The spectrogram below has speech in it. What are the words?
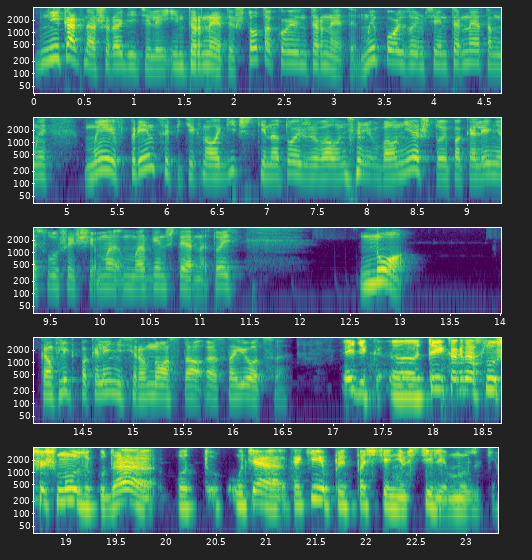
не как наши родители интернеты. Что такое интернеты? Мы пользуемся интернетом, мы, мы в принципе технологически на той же волне, волне что и поколение, слушающее Моргенштерна. То есть, но конфликт поколений все равно оста- остается. Эдик, э, ты когда слушаешь музыку, да, вот у тебя какие предпочтения в стиле музыки?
